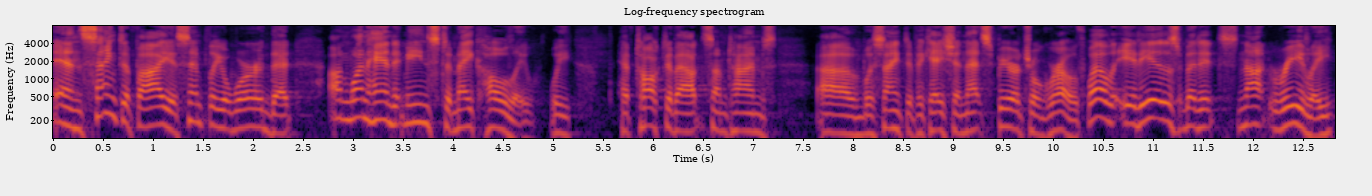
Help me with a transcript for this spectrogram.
and sanctify is simply a word that, on one hand, it means to make holy. We have talked about sometimes uh, with sanctification that spiritual growth. Well, it is, but it's not really.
